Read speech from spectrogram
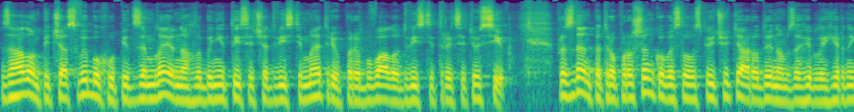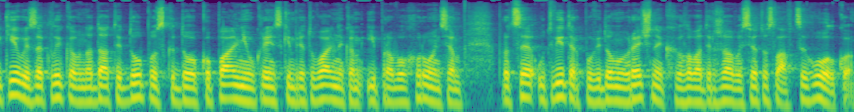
Загалом під час вибуху під землею на глибині 1200 метрів перебувало 230 осіб. Президент Петро Порошенко висловив співчуття родинам загиблих гірників і закликав надати допуск до копальні українським рятувальникам і правоохоронцям. Про це у Твіттер повідомив речник глава держави Святослав Циголко.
